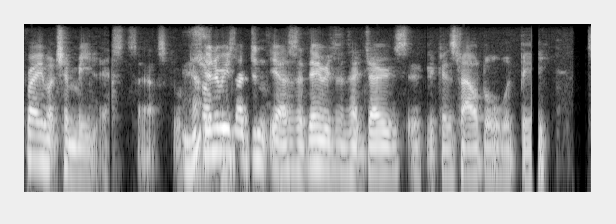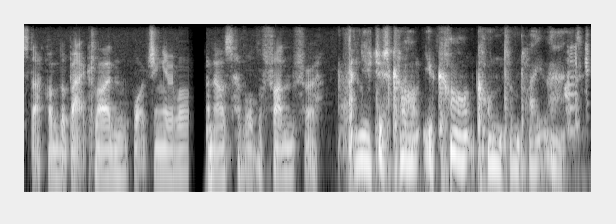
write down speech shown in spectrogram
very much a me list, so that's cool. Yeah. The only reason I didn't, yeah, I said, the only reason I didn't take Joe's is because Valdor would be stuck on the back line watching everyone else have all the fun for. And you just can't you can't contemplate I that.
